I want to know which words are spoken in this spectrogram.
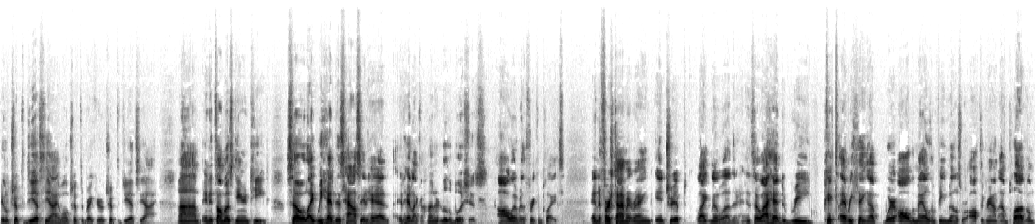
it'll trip the gfci it won't trip the breaker it'll trip the gfci um, and it's almost guaranteed so like we had this house it had it had like a hundred little bushes all over the freaking place and the first time it rained it tripped like no other and so i had to re pick everything up where all the males and females were off the ground, unplug them.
